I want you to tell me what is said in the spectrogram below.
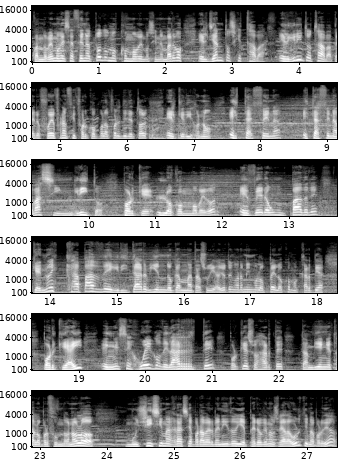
Cuando vemos esa escena todos nos conmovemos, sin embargo, el llanto sí estaba, el grito estaba, pero fue Francis Ford Coppola, fue el director el que dijo, no, esta escena, esta escena va sin grito, porque lo conmovedor es ver a un padre que no es capaz de gritar viendo que han matado a su hija. Yo tengo ahora mismo los pelos como escarpia, porque ahí, en ese juego del arte, porque eso es arte, también está lo profundo. No lo. Muchísimas gracias por haber venido y espero que no sea la última, por Dios.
